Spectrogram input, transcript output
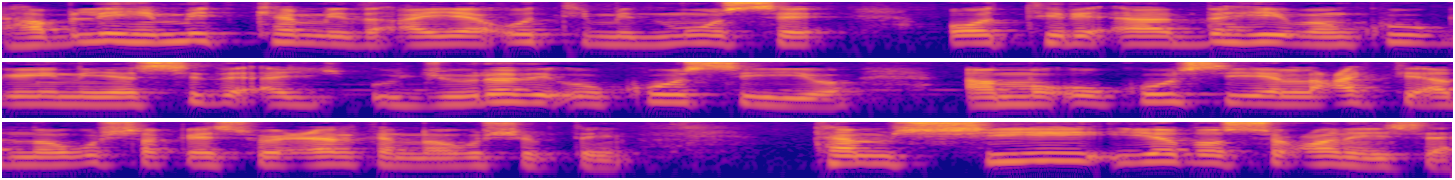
hablihii mid ka mid a ayaa u timid muuse oo tiri aabbahay baan kuu geynayaa sida ujuuradii uu kuu siiyo ama uu kuu siiya lacagtii aad noogu shaqayso ceelka noogu shubtay tamshii iyadoo soconaysa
